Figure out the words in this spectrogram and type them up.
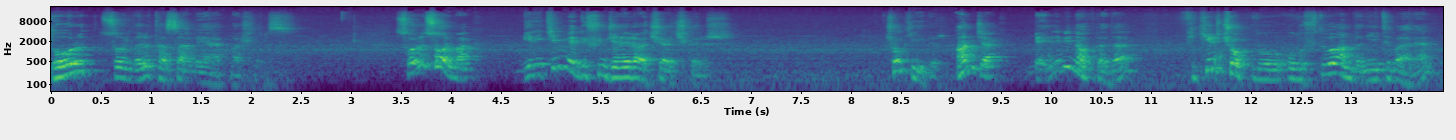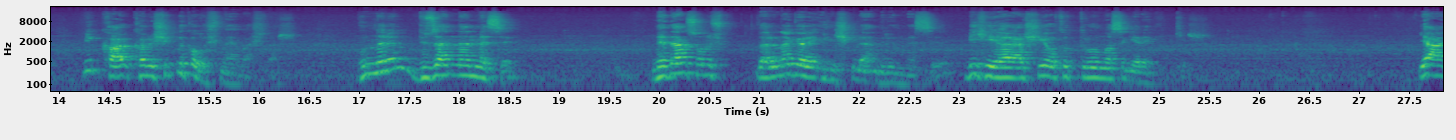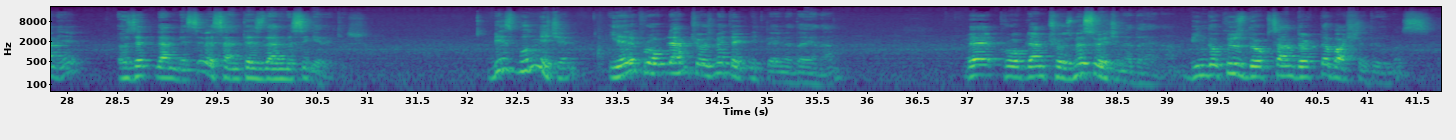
doğru soruları tasarlayarak başlarız. Soru sormak birikim ve düşünceleri açığa çıkarır. Çok iyidir. Ancak belli bir noktada fikir çokluğu oluştuğu andan itibaren bir kar karışıklık oluşmaya başlar. Bunların düzenlenmesi, neden sonuçlarına göre ilişkilendirilmesi, bir hiyerarşiye oturtturulması gerekir. Yani özetlenmesi ve sentezlenmesi gerekir. Biz bunun için ileri problem çözme tekniklerine dayanan ve problem çözme sürecine dayanan 1994'te başladığımız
